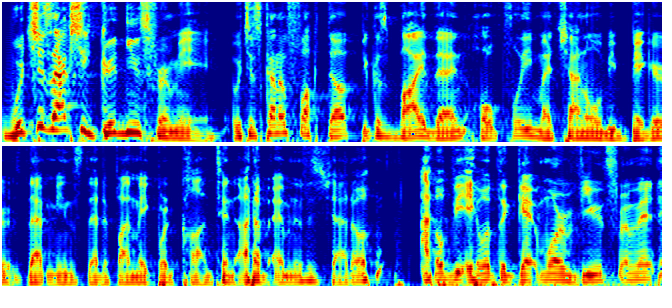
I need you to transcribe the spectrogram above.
Which is actually good news for me, which is kind of fucked up because by then, hopefully, my channel will be bigger. That means that if I make more content out of Eminence Shadow, I'll be able to get more views from it.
